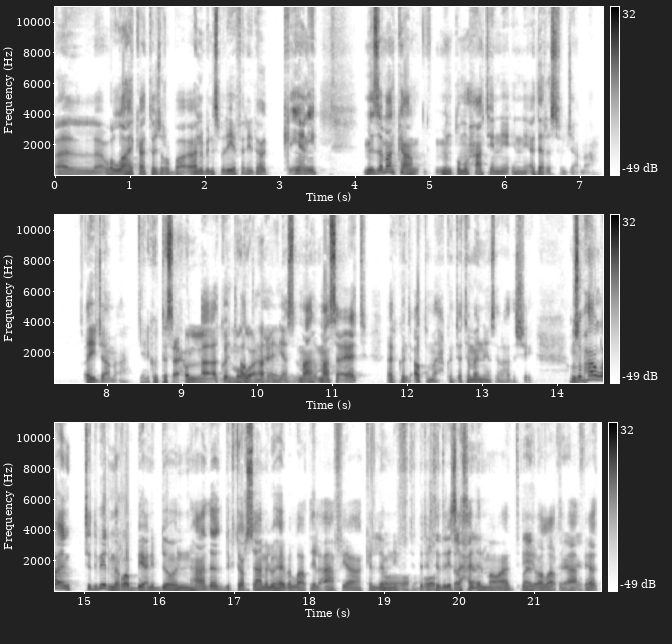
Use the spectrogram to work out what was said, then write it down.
ال... والله كانت تجربة أنا بالنسبة لي فريدة يعني من زمان كان من طموحاتي اني إني أدرس في الجامعة أي جامعة يعني كنت تسعى حول آه، كنت الموضوع هذا إني؟ أس... ما ما سعيت لكن كنت أطمح كنت أتمنى يصير هذا الشيء. وسبحان الله يعني تدبير من ربي يعني بدون هذا الدكتور سامي الوهيب الله يعطيه العافية كلمني أوه، في تدريس, تدريس أحد سامي. المواد. الله اي والله يعطيه العافية.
